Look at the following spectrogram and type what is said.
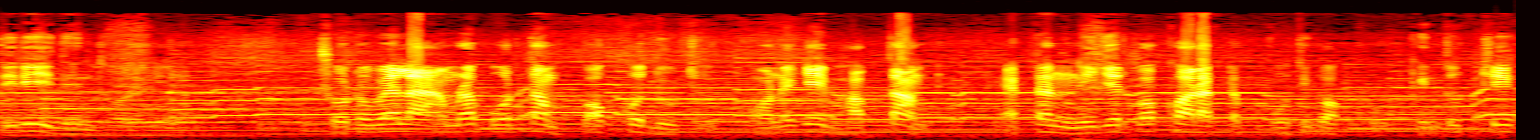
তিরিশ দিন ধরে নিলাম। ছোটবেলায় আমরা পড়তাম পক্ষ দুটি। অনেকেই ভাবতাম, একটা নিজের পক্ষ আর একটা প্রতিপক্ষ। কিন্তু ঠিক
